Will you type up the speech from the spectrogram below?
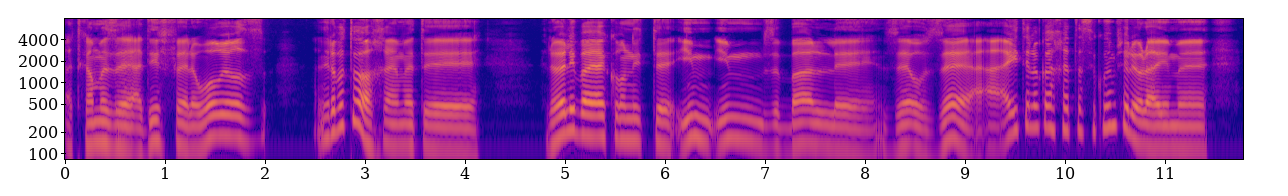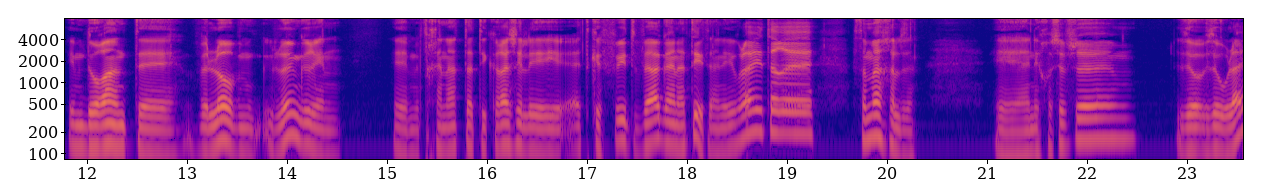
עד כמה זה עדיף לווריורס, אני לא בטוח, האמת. לא היה לי בעיה עקרונית, uh, אם, אם זה בא לזה או זה, הייתי לוקח את הסיכויים שלי אולי עם, uh, עם דורנט uh, ולא, לא עם גרין. מבחינת התקרה שלי התקפית והגנתית, אני אולי יותר שמח על זה. אה, אני חושב שזה זה אולי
